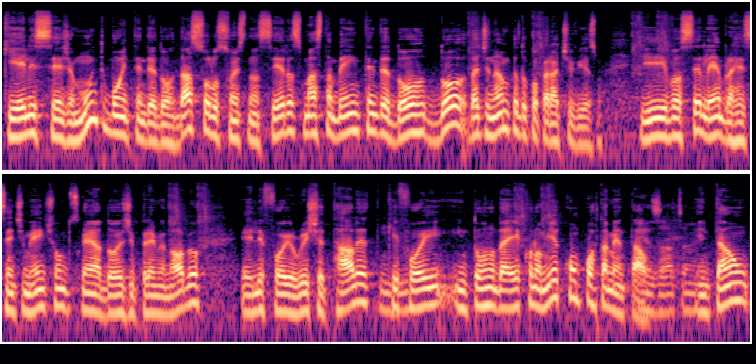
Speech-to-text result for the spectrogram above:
que ele seja muito bom entendedor das soluções financeiras, mas também entendedor do, da dinâmica do cooperativismo. E você lembra recentemente um dos ganhadores de prêmio Nobel, ele foi o Richard Thaler, uhum. que foi em torno da economia comportamental. Exatamente. Então,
